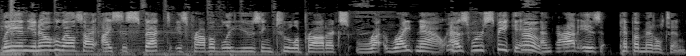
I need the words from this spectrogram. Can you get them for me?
Lian, you know who else I, I suspect is probably using Tula products right, right now as we're speaking, oh. and that is Pippa Middleton.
